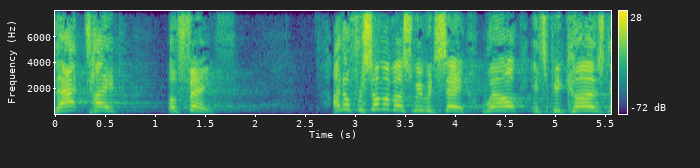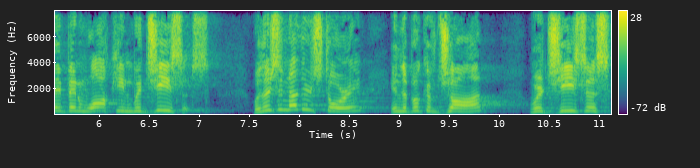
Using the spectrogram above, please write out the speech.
that type of faith? I know for some of us we would say, well, it's because they've been walking with Jesus. Well, there's another story in the book of John where Jesus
